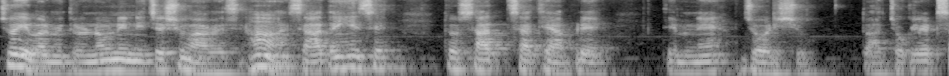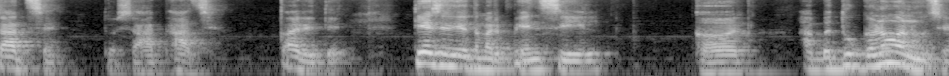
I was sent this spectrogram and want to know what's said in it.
જોઈએ વાર મિત્રો, નવની નીચે શું આવે છે? હા, સાત અહીં છે, તો સાત સાથે આપણે તેમને જોડીશું. તો આ ચોકલેટ સાત છે, તો સાત આ છે. તો આ રીતે. તે જ રીતે તમારે પેન્સિલ, ઘર, આ બધું ગણવાનું છે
